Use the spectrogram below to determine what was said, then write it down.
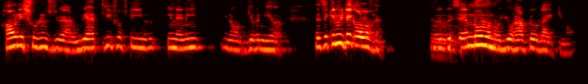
"How many students do you have?" We had 350 in, in any you know given year. They say, can we take all of them? And mm. we say, no, no, no, you have to like, you know.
